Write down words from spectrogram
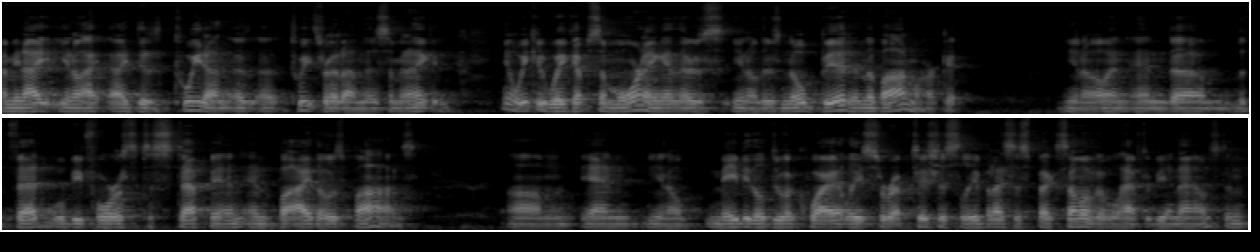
I mean, I you know I, I did a tweet on a, tweet thread on this. I mean, I think you know we could wake up some morning and there's you know there's no bid in the bond market, you know, and and um, the Fed will be forced to step in and buy those bonds. Um, and you know maybe they'll do it quietly, surreptitiously, but I suspect some of it will have to be announced. And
